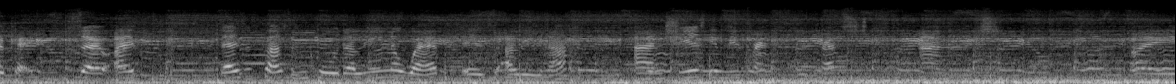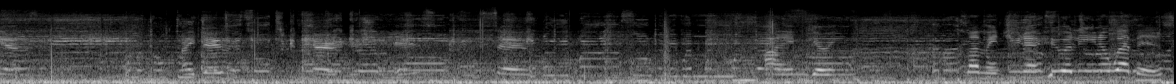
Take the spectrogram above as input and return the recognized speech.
Okay, so I there's a person called Alina Webb is Alina, and she has given me a friend request, and I um, I don't know who she is, so I'm going. Mummy, do you know who Alina Webb is?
